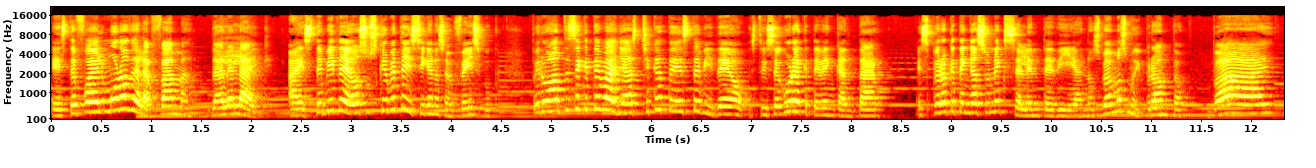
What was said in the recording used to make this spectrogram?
Este fue el muro de la fama, dale like a este video, suscríbete y síguenos en Facebook. Pero antes de que te vayas, chécate este video, estoy segura que te va a encantar. Espero que tengas un excelente día, nos vemos muy pronto. Bye.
